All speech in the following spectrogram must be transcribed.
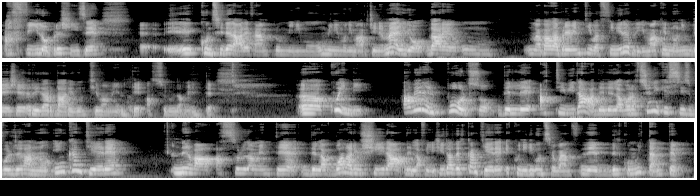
a filo precise eh, e considerare sempre un minimo, un minimo di margine. Meglio dare un, una data preventiva e finire prima che non invece ritardare continuamente, assolutamente. Uh, quindi avere il polso delle attività, delle lavorazioni che si svolgeranno in cantiere ne va assolutamente della buona riuscita, della felicità del cantiere e quindi di conseguenza de- del committente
